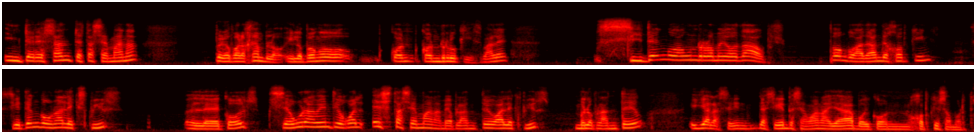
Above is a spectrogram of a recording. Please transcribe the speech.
interesante esta semana, pero por ejemplo, y lo pongo con, con rookies, ¿vale? Si tengo a un Romeo Dobbs, pongo a Dan de Hopkins, si tengo un Alex Pierce, el de Colts, seguramente igual esta semana me planteo Alex Pierce, me lo planteo, y ya la, la, siguiente semana ya voy con Hopkins a muerte.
